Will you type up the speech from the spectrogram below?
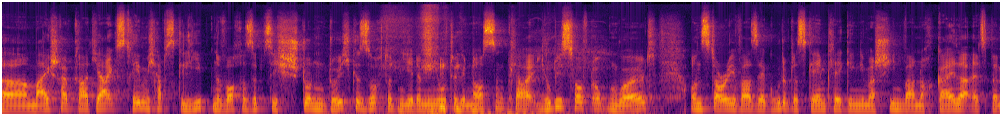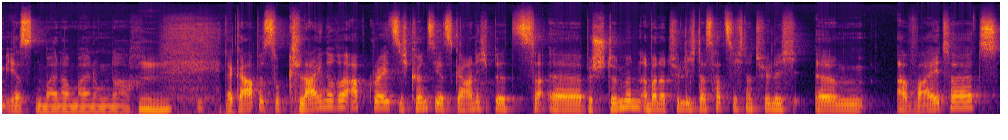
Äh, Mike schreibt gerade, ja, extrem, ich habe es geliebt, eine Woche 70 Stunden durchgesuchtet und jede Minute genossen. Klar, Ubisoft Open World und Story war sehr gut, aber das Gameplay gegen die Maschinen war noch geiler als beim ersten, meiner Meinung nach. Mhm. Da gab es so kleinere Upgrades, ich könnte sie jetzt gar nicht äh, bestimmen, aber natürlich, das hat sich natürlich ähm, erweitert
